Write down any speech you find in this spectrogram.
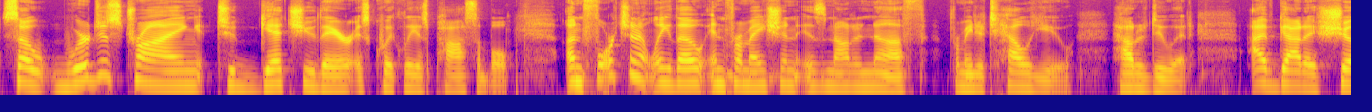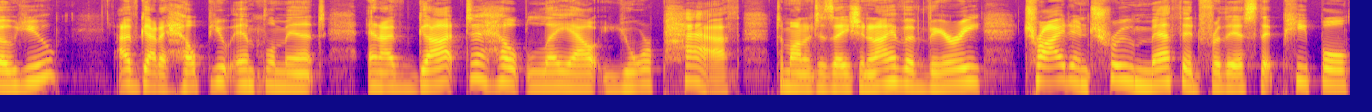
So we're just trying to get you there as quickly as possible. Unfortunately, though, information is not enough for me to tell you how to do it. I've got to show you I've got to help you implement and I've got to help lay out your path to monetization. And I have a very tried and true method for this that people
